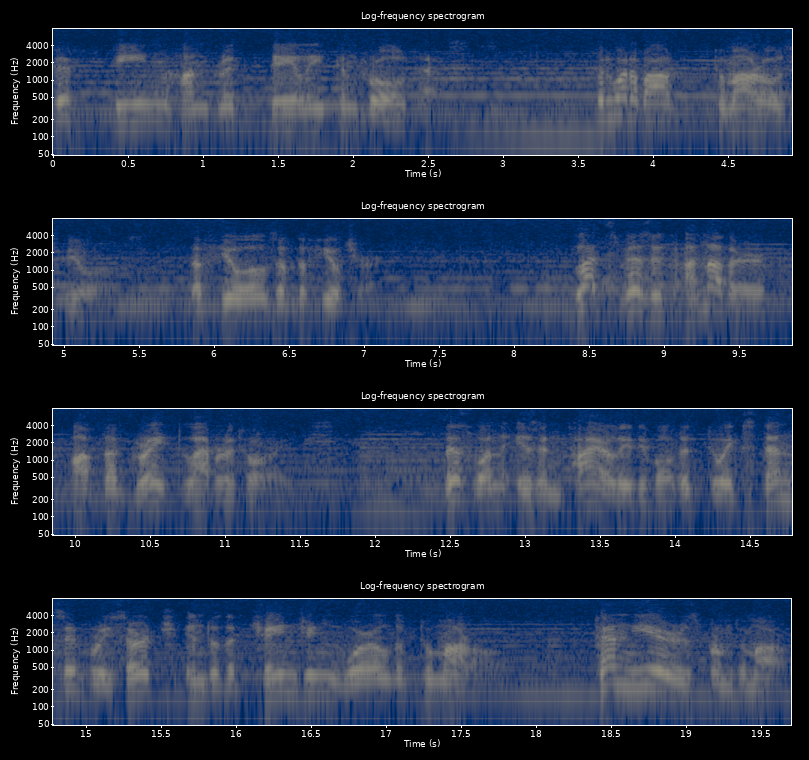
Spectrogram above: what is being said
1,500 daily control tests. But what about tomorrow's fuels, the fuels of the future? Let's visit another of the great laboratories. This one is entirely devoted to extensive research into the changing world of tomorrow. Ten years from tomorrow,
